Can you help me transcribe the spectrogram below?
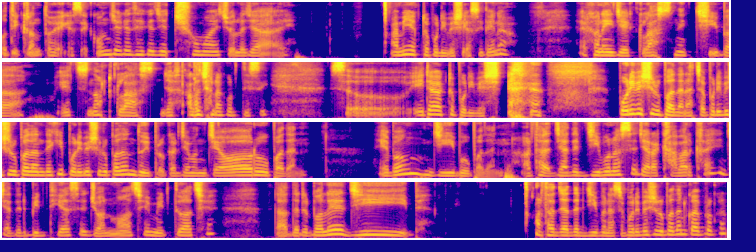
অতিক্রান্ত হয়ে গেছে। কোন জায়গা থেকে যে সময় চলে যায়? আমি একটা পরিবেশে আছি, তাই না? এখন এই যে ক্লাস নিচ্ছি বা ইটস নট ক্লাস জাস্ট আলোচনা করতেছি। সো এটাও একটা পরিবেশ। পরিবেশের উপাদান আচ্ছা পরিবেশের উপাদান দেখি। পরিবেশের উপাদান দুই প্রকার, যেমন জড় উপাদান এবং জীব উপাদান। অর্থাৎ যাদের জীবন আছে, যারা খাবার খায়, যাদের বৃদ্ধি আছে, জন্ম আছে, মৃত্যু আছে, তাদের বলে জীব। অর্থাৎ যাদের জীবন আছে, পরিবেশের উপাদান কয় প্রকার?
